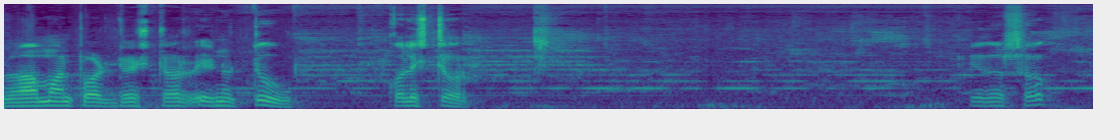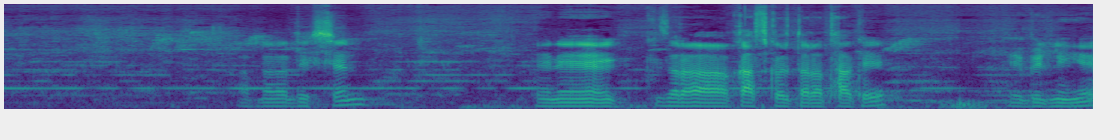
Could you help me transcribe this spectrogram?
Rahman পর্যটন store unit two cold store প্রিয় দর্শক, আপনারা দেখছেন এখানে যারা কাজ করে তারা থাকে এই বিল্ডিংয়ে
